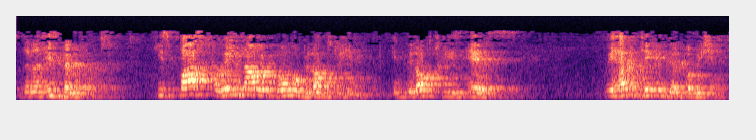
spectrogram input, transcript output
So there was his benefit. He's passed away now, it no more belongs to him. It belongs to his heirs. We haven't taken their permission.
